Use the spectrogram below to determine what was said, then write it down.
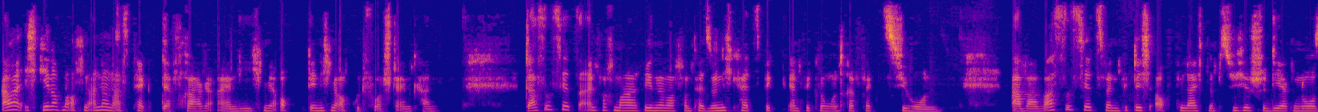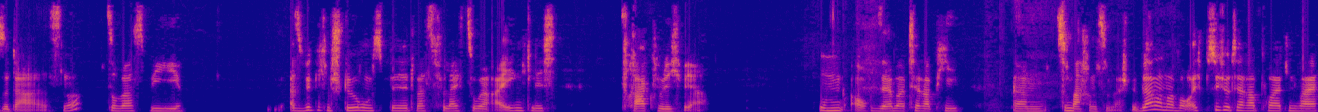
aber ich gehe noch mal auf einen anderen Aspekt der Frage ein, die ich mir auch, den ich mir auch gut vorstellen kann. Das ist jetzt einfach mal, reden wir mal von Persönlichkeitsentwicklung und Reflexion. Aber was ist jetzt, wenn wirklich auch vielleicht eine psychische Diagnose da ist, ne? Sowas wie also wirklich ein Störungsbild, was vielleicht sogar eigentlich fragwürdig wäre, um auch selber Therapie ähm, zu machen zum Beispiel. Bleiben wir mal bei euch Psychotherapeuten, weil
